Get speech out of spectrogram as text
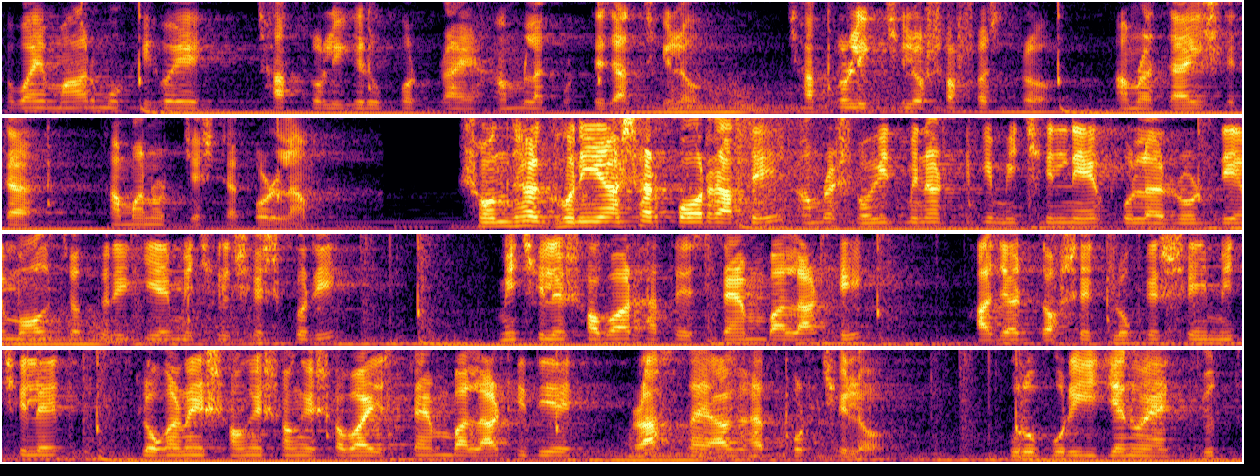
সবাই মারমুখী হয়ে ছাত্রলীগের উপর প্রায় হামলা করতে যাচ্ছিল। ছাত্রলীগ ছিল সশস্ত্র, আমরা তাই সেটা থামানোর চেষ্টা করলাম। সন্ধ্যা ঘনিয়ে আসার পর রাতে আমরা শহীদ মিনার থেকে মিছিল নিয়ে ফুলার রোড দিয়ে মল চত্বরে গিয়ে মিছিল শেষ করি। মিছিলে সবার হাতে স্ট্যাম্প বা লাঠি। হাজার দশেক লোকের সেই মিছিলে স্লোগানের সঙ্গে সঙ্গে সবাই স্ট্যাম্প বা লাঠি দিয়ে রাস্তায় আঘাত করছিল। পুরোপুরি যেন এক যুদ্ধ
